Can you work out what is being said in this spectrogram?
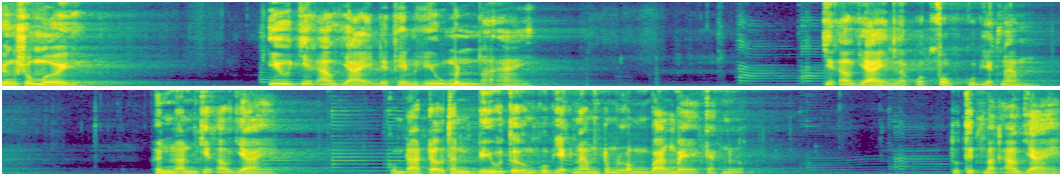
Chuyện số 10 Yêu chiếc áo dài để thêm hiểu mình là ai. Chiếc áo dài là quốc phục của Việt Nam. Hình ảnh chiếc áo dài cũng đã trở thành biểu tượng của Việt Nam trong lòng bạn bè các nước. Tôi thích mặc áo dài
